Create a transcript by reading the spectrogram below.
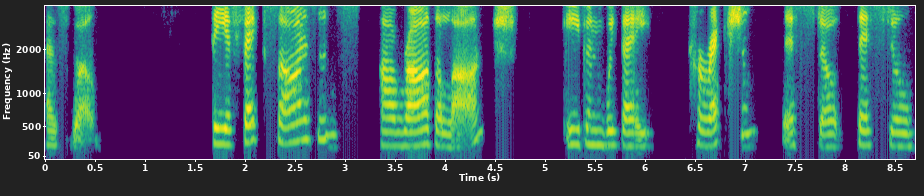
as well. The effect sizes are rather large even with a correction, they're still, they're still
